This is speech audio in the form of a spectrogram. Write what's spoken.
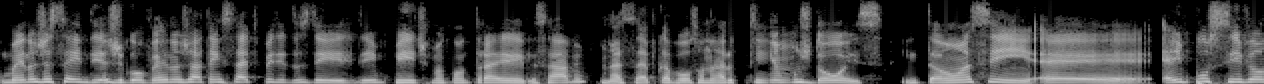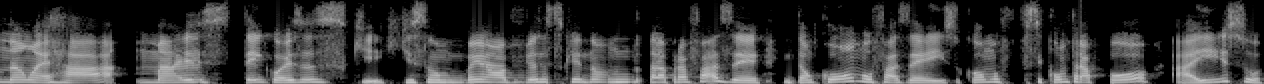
menos de 100 dias de governo já tem sete pedidos de, de impeachment contra ele, sabe? Nessa época Bolsonaro tinha uns dois. Então, assim, é, é impossível não errar, mas tem coisas que, que são bem óbvias que não dá para fazer. Então, como fazer isso? Como se contrapor a isso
